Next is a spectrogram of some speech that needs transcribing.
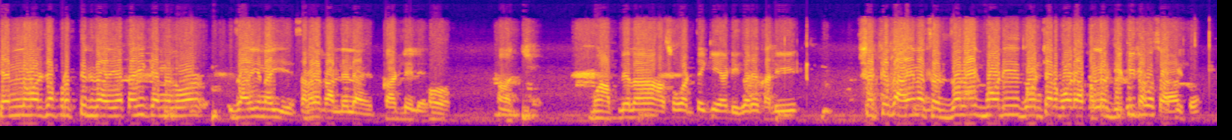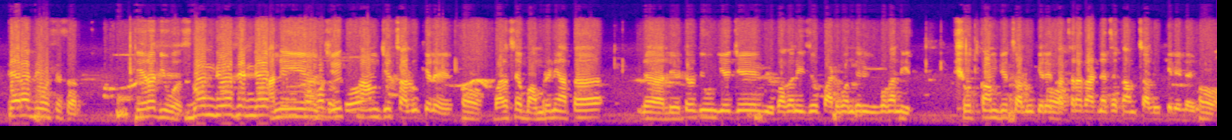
कॅनलवरच्या प्रत्येक जाळी एकाही कॅनलवर जाळी नाहीये. सगळ्या काढलेल्या आहेत. काढलेले आहेत. हो. अच्छा. मग आपल्याला असं वाटतं की या ढिगाऱ्याखाली शक्यता आहे ना सर. जर एक बॉडी दोन चार बॉडी आपल्याला किती भेटू दिवस. आहेत? तेरा दिवस आहे सर. तेरा दिवस. दोन दिवस इंडिया आणि जे. काम जे चालू केलंय हो. बाळासाहेब भामरेने आता लेटर देऊन जे जे विभागाने जे पाटबंधारे विभागाने शोधकाम जे चालू केलंय हो. कचरा काढण्याचं काम चालू केलेलं आहे. हो.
